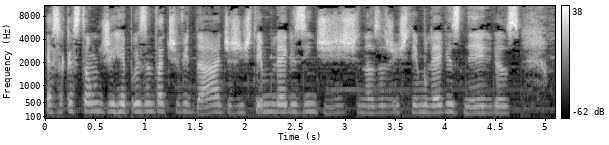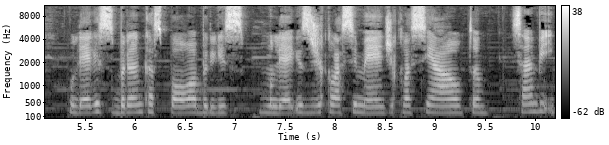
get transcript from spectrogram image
Essa questão de representatividade. A gente tem mulheres indígenas, a gente tem mulheres negras, mulheres brancas pobres, mulheres de classe média, classe alta, sabe?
